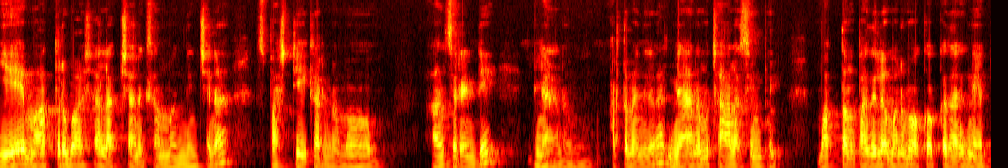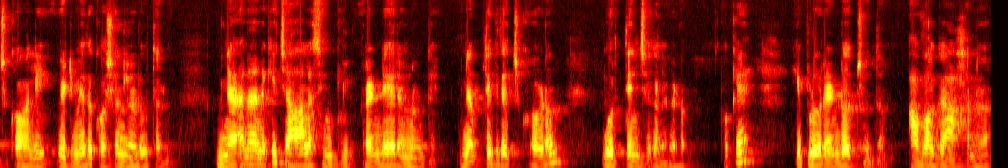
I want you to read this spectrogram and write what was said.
ఏ మాతృభాష లక్ష్యానికి సంబంధించిన స్పష్టీకరణము? ఆన్సర్ ఏంటి? జ్ఞానము. అర్థమైంది కదా? జ్ఞానము చాలా సింపుల్. మొత్తం పదిలో మనము ఒక్కొక్క దానికి నేర్చుకోవాలి. వీటి మీద క్వశ్చన్లు అడుగుతాడు. జ్ఞానానికి చాలా సింపుల్. రెండే రెండు ఉంటాయి. జ్ఞప్తికి తెచ్చుకోవడం గుర్తించగలగడం. ఓకే? ఇప్పుడు రెండో చూద్దాం. అవగాహన.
